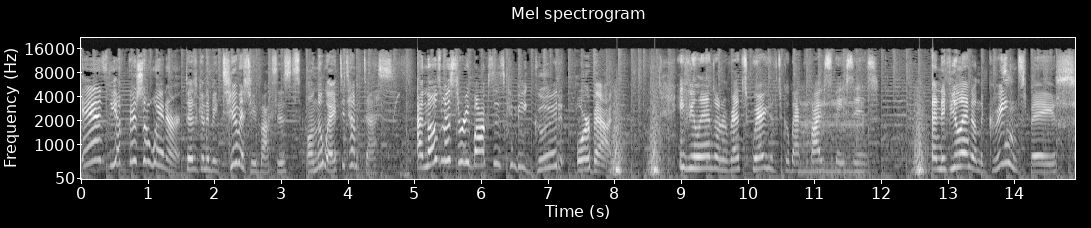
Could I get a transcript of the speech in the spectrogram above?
is the official winner. There's gonna be two mystery boxes on the way to tempt us. And those mystery boxes can be good or bad. If you land on a red square, you have to go back five spaces. And if you land on the green space,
